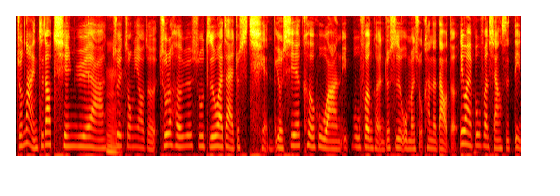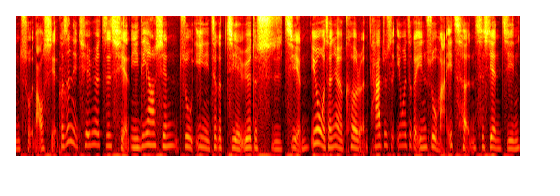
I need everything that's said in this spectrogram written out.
就那你知道签约啊，最重要的除了合约书之外，再来就是钱。有些客户啊，一部分可能就是我们所看得到的，另外一部分像是定存、保险。可是你签约之前，你一定要先注意你这个解约的时间，因为我曾经有客人，他就是因为这个因素嘛，一层是现金，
